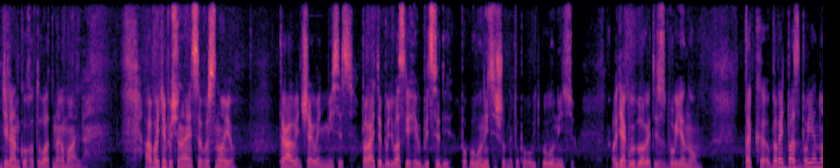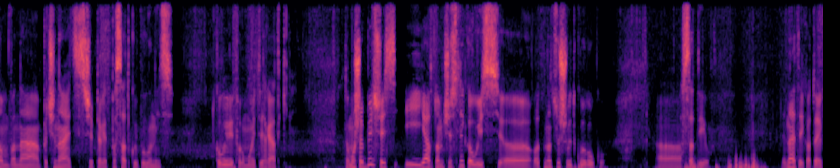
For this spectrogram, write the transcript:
ділянку готувати нормально. А потім починається весною травень, червень місяць. Порадьте, будь ласка, гербіциди по полуниці, щоб не попалити полуницю. От як ви боретесь з бур'яном? Так боротьба з бур'яном вона починається ще перед посадкою полуниці, коли ви формуєте грядки. Тому що більшість, і я в тому числі колись е, от на цю швидку руку е, садив. Знаєте, як, ото як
